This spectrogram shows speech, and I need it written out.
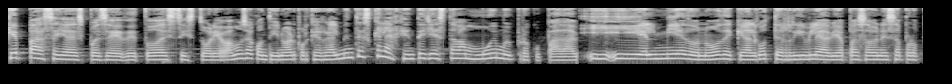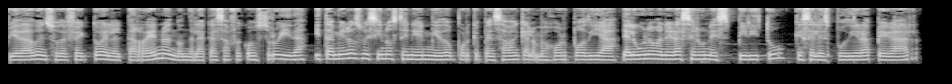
¿qué pasa ya después de, toda esta historia? Vamos a continuar porque realmente es que la gente ya estaba muy, muy preocupada y, y el miedo, ¿no? De que algo terrible había pasado en esa propiedad o en su defecto en el terreno en donde la casa fue construida y también los vecinos tenían miedo porque pensaban que a lo mejor podía de alguna manera ser un espíritu que se les pudiera pegar.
